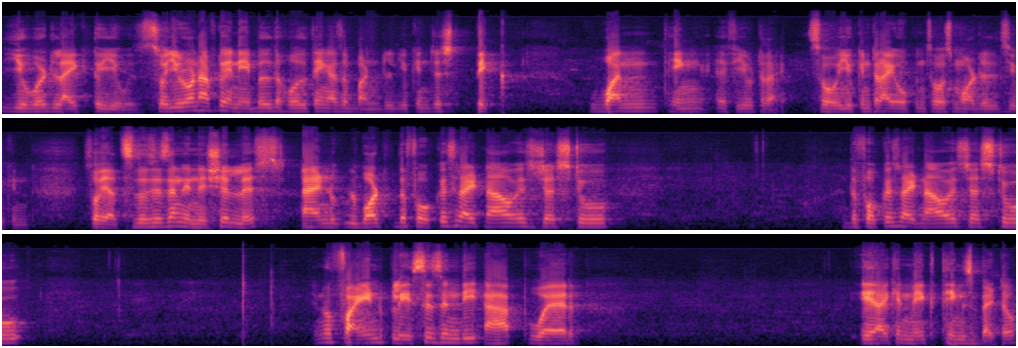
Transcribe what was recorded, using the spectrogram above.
you would like to use. So you don't have to enable the whole thing as a bundle. You can just pick one thing if you try. So you can try open source models. You can. So yeah, so this is an initial list. And what the focus right now is just to the focus right now is just to you know, find places in the app where AI can make things better.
